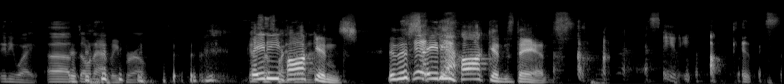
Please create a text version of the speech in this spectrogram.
Anyway, uh, don't have me, bro. Sadie. Hawkins. In this Yeah, Sadie yeah. Hawkins dance. Sadie Hawkins.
